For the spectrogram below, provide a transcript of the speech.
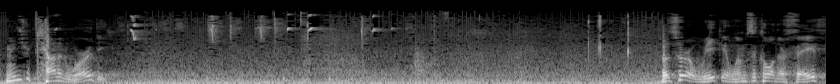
It means you're counted worthy. Those who are weak and whimsical in their faith,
